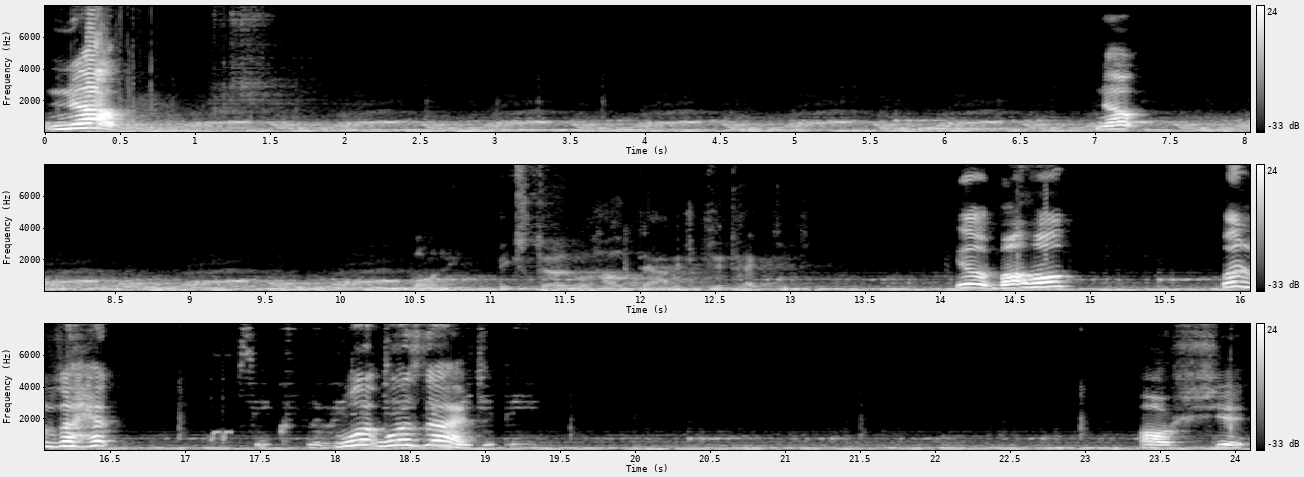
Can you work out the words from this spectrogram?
No! Nope. You little butthole? What the heck? What was that? Immediately. Oh shit.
